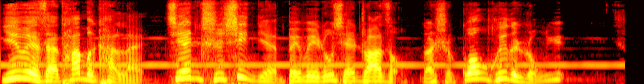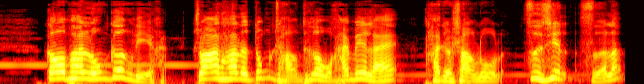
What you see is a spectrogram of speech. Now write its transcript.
因为在他们看来，坚持信念被魏忠贤抓走，那是光辉的荣誉。高攀龙更厉害，抓他的东厂特务还没来，他就上路了，自尽了，死了。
